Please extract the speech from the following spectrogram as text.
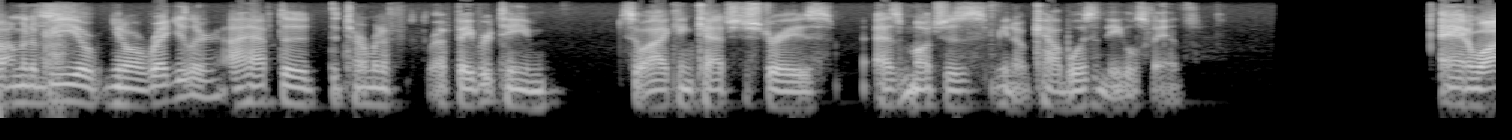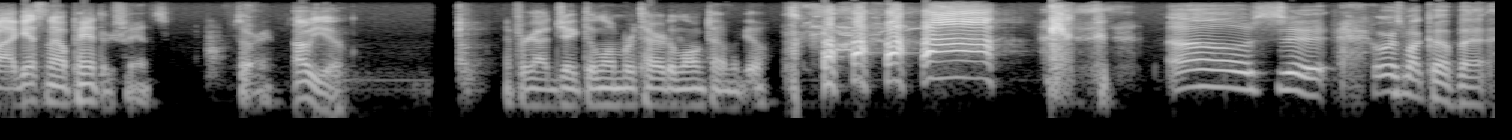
I'm going to be a you know a regular, I have to determine a favorite team so I can catch the strays as much as you know Cowboys and Eagles fans. And well, I guess now Panthers fans. Sorry, Oh yeah. I forgot Jake Delhomme retired a long time ago. oh shit. Where's my cup at?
